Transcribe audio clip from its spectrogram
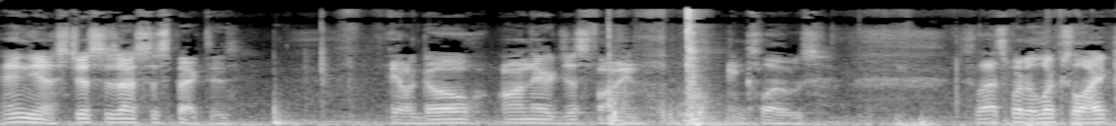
And yes, just as I suspected, it'll go on there just fine and close. So that's what it looks like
